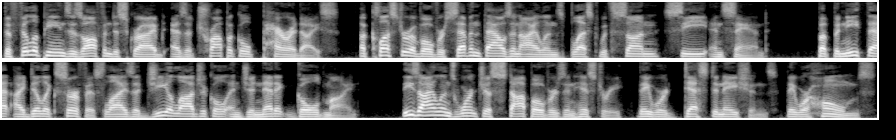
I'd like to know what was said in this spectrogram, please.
The Philippines is often described as a tropical paradise, a cluster of over 7,000 islands blessed with sun, sea, and sand. But beneath that idyllic surface lies a geological and genetic goldmine, these islands weren't just stopovers in history, they were destinations, they were homes.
